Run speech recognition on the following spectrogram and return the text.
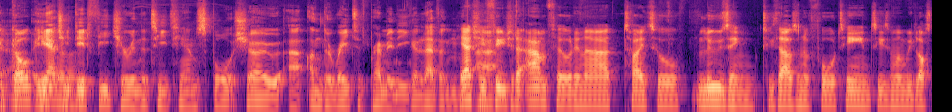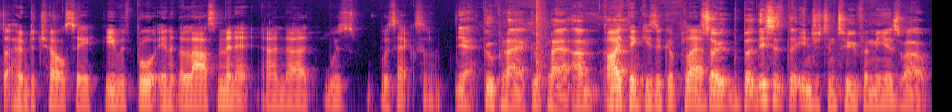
defender. goalkeeper. He actually did feature in the TTM Sports Show, uh, underrated Premier League Eleven. He actually Uh, featured at Anfield in our title losing 2014 season when we lost at home to Chelsea. He was brought in at the last minute and uh, was was excellent. yeah, good player, good player. Um, I uh, think he's a good player. so. But this is the interesting two for me as well.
